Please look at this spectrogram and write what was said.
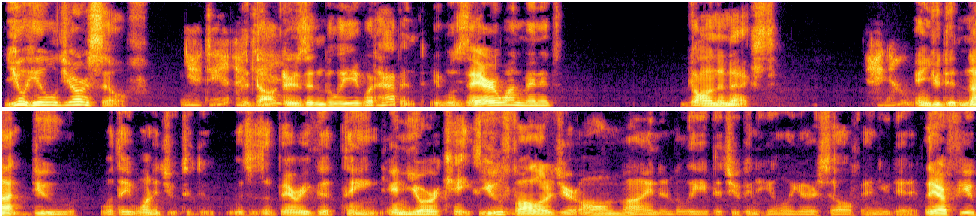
You healed yourself. You did. I The did. doctors didn't believe what happened. It was there one minute, gone the next. I know. And you did not do what they wanted you to do, which is a very good thing in your case. You followed your own mind and believed that you can heal yourself, and you did it. There are a few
